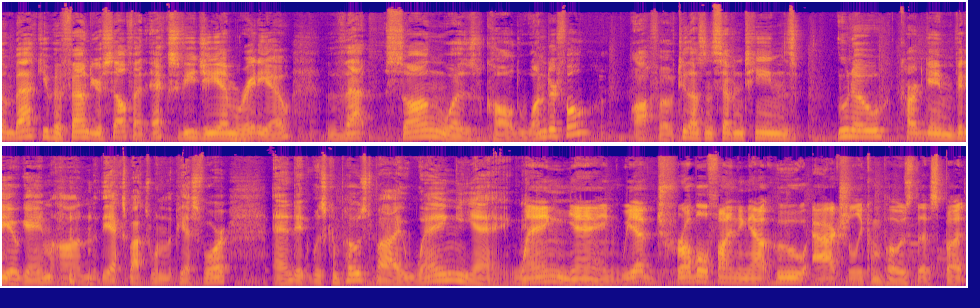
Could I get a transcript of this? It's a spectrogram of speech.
Welcome back. You have found yourself at XVGM Radio. That song was called Wonderful off of 2017's Uno card game video game on the Xbox One and the PS4, and it was composed by Wang Yang. Wang Yang. We had trouble finding out who actually composed this, but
